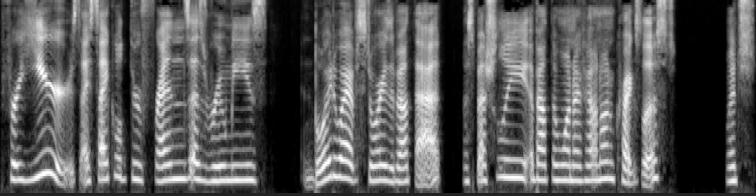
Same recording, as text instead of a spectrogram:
For years, I cycled through friends as roomies, and boy, do I have stories about that especially about the one I found on Craigslist, which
